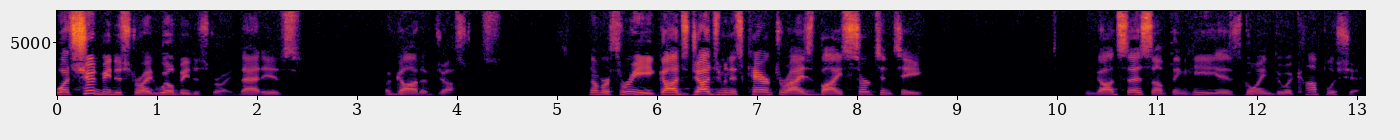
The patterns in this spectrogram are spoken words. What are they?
What should be destroyed will be destroyed. That is a God of justice. Number three, God's judgment is characterized by certainty. God says something, He is going to accomplish it.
